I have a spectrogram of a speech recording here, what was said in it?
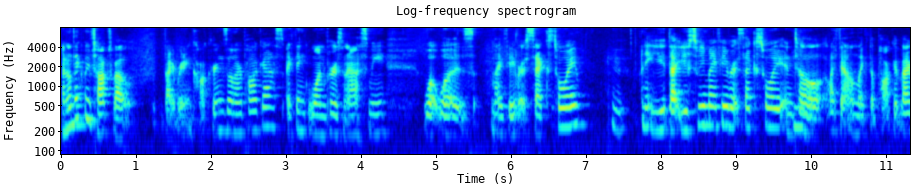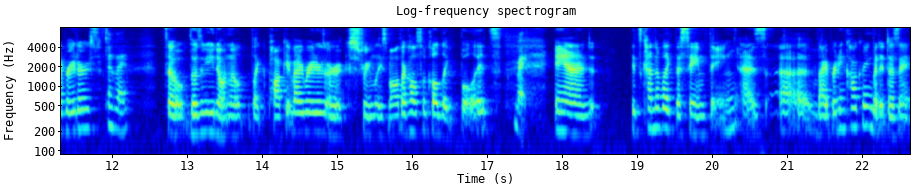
I don't think we've talked about vibrating cock rings on our podcast. I think one person asked me what was my favorite sex toy. Hmm. And it, that used to be my favorite sex toy until I found like the pocket vibrators. Okay. So those of you who don't know, like pocket vibrators are extremely small. They're also called like bullets. Right. and it's kind of like the same thing as a vibrating cock ring, but it doesn't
